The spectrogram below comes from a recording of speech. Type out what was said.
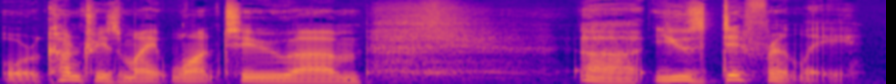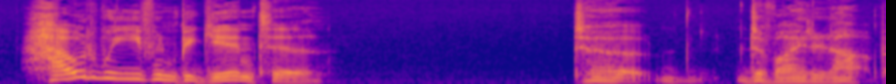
or countries might want to um, uh, use differently. How would we even begin to to divide it up.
